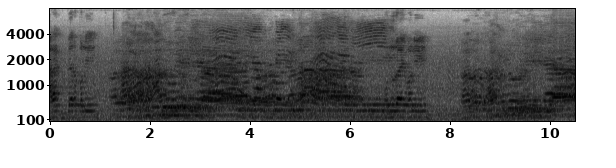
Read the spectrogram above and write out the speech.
আর একবার বলি পুনরায় বলি আলামিন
